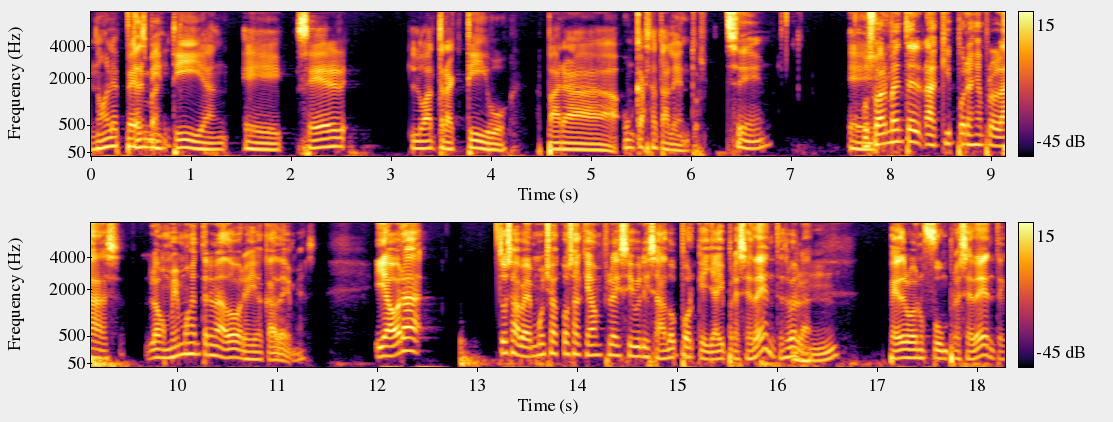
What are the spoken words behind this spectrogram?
no le permitían eh, ser lo atractivo para un cazatalentos. Sí. Eh, Usualmente aquí, por ejemplo, las, los mismos entrenadores y academias. Y ahora, tú sabes, muchas cosas que han flexibilizado porque ya hay precedentes, ¿verdad? Pedro fue un precedente.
